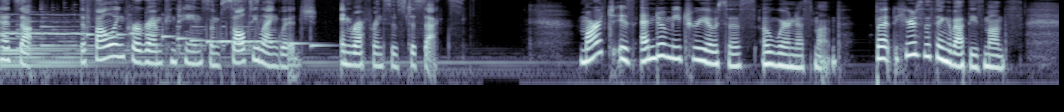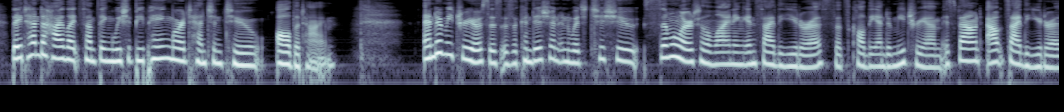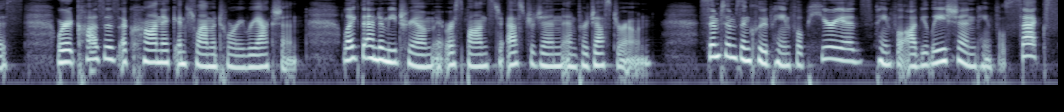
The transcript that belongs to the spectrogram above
heads up the following program contains some salty language and references to sex. March is Endometriosis Awareness Month. But here's the thing about these months they tend to highlight something we should be paying more attention to all the time. Endometriosis is a condition in which tissue similar to the lining inside the uterus, that's called the endometrium, is found outside the uterus, where it causes a chronic inflammatory reaction. Like the endometrium, it responds to estrogen and progesterone. Symptoms include painful periods, painful ovulation, painful sex,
